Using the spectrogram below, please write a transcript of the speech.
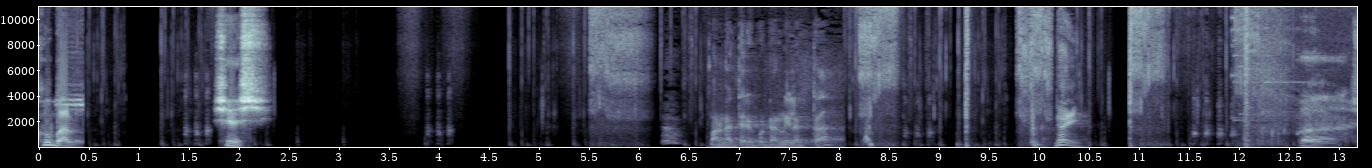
খুব ভালো শেষ मरना तेरे को डर नहीं लगता नहीं বাস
